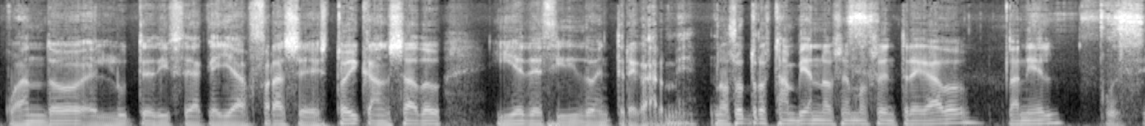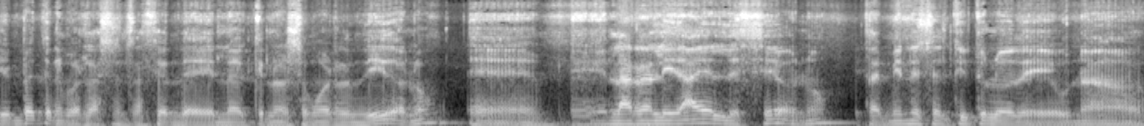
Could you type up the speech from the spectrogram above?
cuando el Lute dice aquella frase, estoy cansado y he decidido entregarme. ¿Nosotros también nos hemos entregado, Daniel? Pues siempre tenemos la sensación de que nos hemos rendido, ¿no? Eh, la realidad el deseo, ¿no? También es el título de una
